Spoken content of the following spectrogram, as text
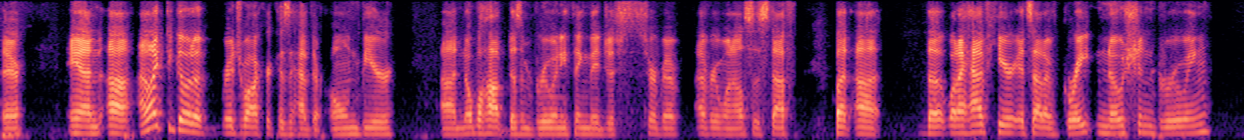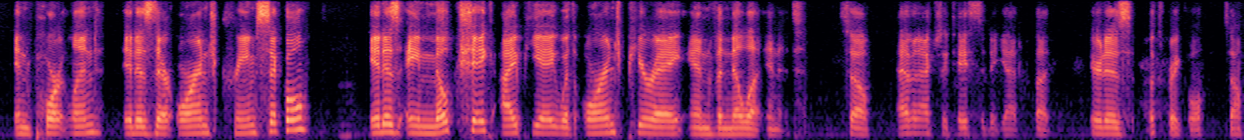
there. And uh, I like to go to Ridgewalker because they have their own beer. Uh, Noble Hop doesn't brew anything; they just serve ev- everyone else's stuff. But uh, the what I have here, it's out of Great Notion Brewing in Portland. It is their orange creamsicle. It is a milkshake IPA with orange puree and vanilla in it. So I haven't actually tasted it yet, but here it is. Looks pretty cool. So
